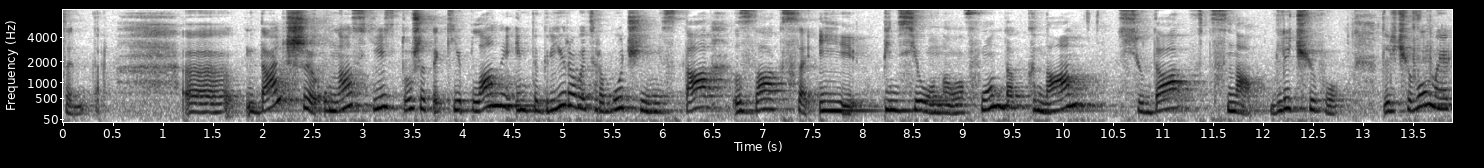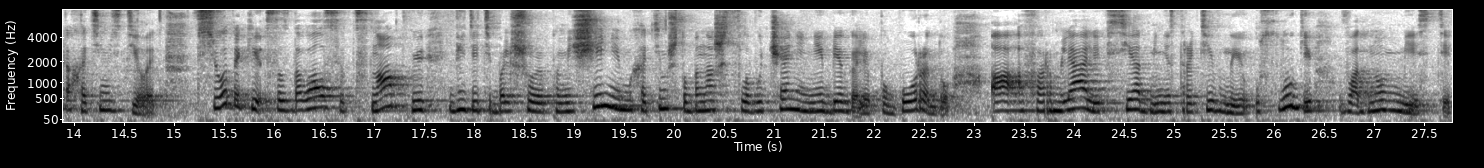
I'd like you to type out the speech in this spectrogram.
центр. Э, дальше у нас есть тоже такие планы интегрировать рабочие места ЗАГСа и пенсионного фонда к нам сюда, в ЦНАП. Для чего? Для чего мы это хотим сделать? Все-таки создавался ЦНАП, вы видите большое помещение, мы хотим, чтобы наши славучане не бегали по городу, а оформляли все административные услуги в одном месте.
